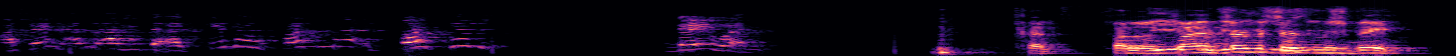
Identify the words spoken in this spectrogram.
عشان أبقى متأكدة وفاهمة ال cycle very well حلو. فال client services مش بي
